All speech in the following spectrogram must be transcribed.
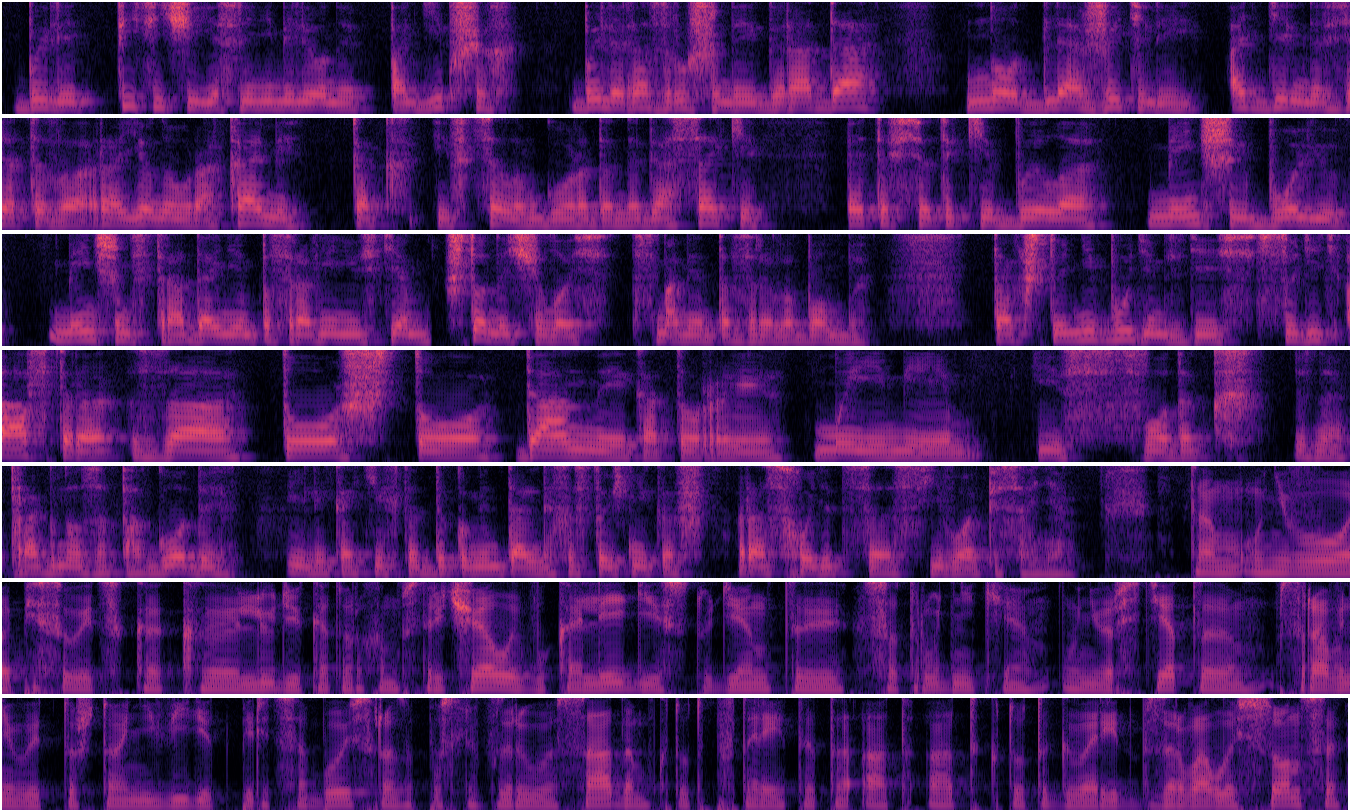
Были тысячи, если не миллионы погибших, были разрушенные города, но для жителей отдельно взятого района Ураками, как и в целом города Нагасаки, это все-таки было меньшей болью, меньшим страданием по сравнению с тем, что началось с момента взрыва бомбы. Так что не будем здесь судить автора за то, что данные, которые мы имеем из сводок, не знаю, прогноза погоды или каких-то документальных источников расходятся с его описанием. Там у него описывается, как э, люди, которых он встречал, его коллеги, студенты, сотрудники университета сравнивают то, что они видят перед собой сразу после взрыва с адом. Кто-то повторяет это ад, ад, кто-то говорит взорвалось солнце.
